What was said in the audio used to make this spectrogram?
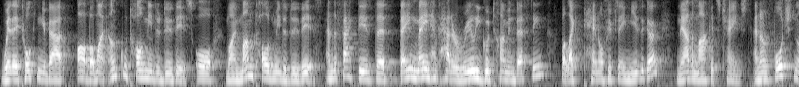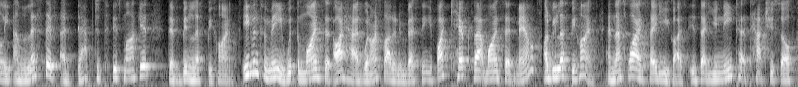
where they're talking about, oh, but my uncle told me to do this, or my mum told me to do this. And the fact is that they may have had a really good time investing, but like 10 or 15 years ago, now the market's changed. And unfortunately, unless they've adapted to this market, they've been left behind. Even for me, with the mindset I had when I started investing, if I kept that mindset now, I'd be left behind. And that's why I say to you guys is that you need to attach yourself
